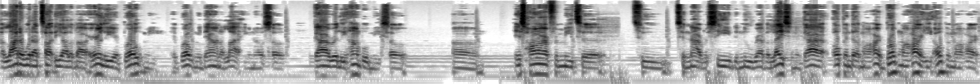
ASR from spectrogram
a lot of what I talked to y'all about earlier broke me. It broke me down a lot, you know, so God really humbled me. So, um, it's hard for me to, to, to not receive the new revelation. And God opened up my heart, broke my heart. He opened my heart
